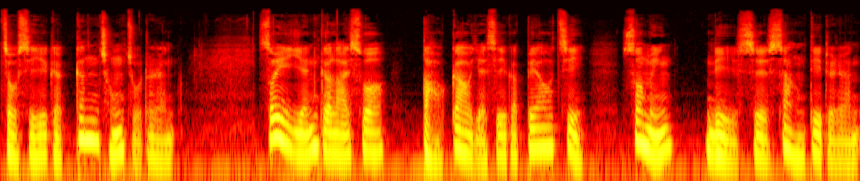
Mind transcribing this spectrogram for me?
就是一个跟从主的人。所以严格来说，祷告也是一个标记，说明你是上帝的人。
